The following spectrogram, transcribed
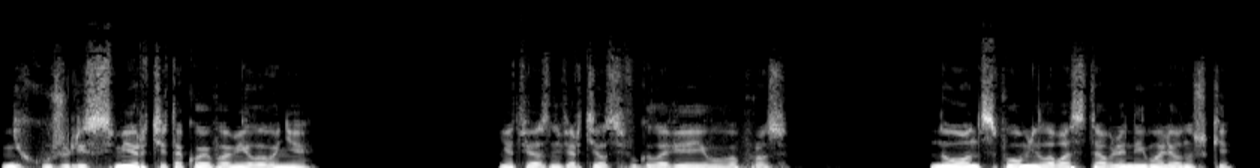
Не хуже ли смерти такое помилование? Неотвязно вертелся в голове его вопрос. Но он вспомнил об оставленной им Аленушке,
